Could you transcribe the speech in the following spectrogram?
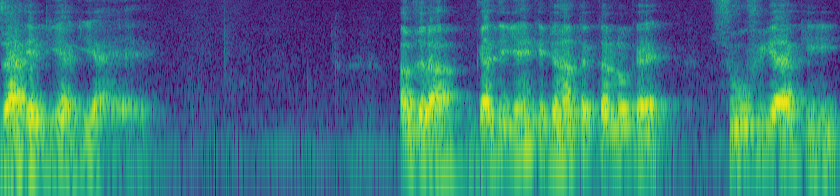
ظاہر کیا گیا ہے۔ اب ذرا کہتے یہ ہیں کہ جہاں تک تعلق ہے صوفیہ کی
